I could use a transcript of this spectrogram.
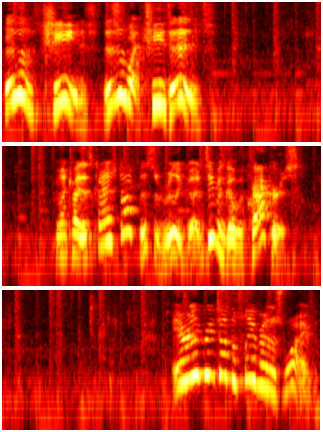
this is cheese. This is what cheese is. You wanna try this kind of stuff? This is really good. It's even good with crackers. It really brings out the flavor of this wine.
